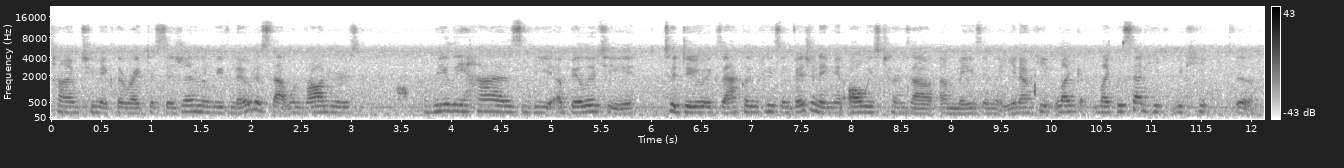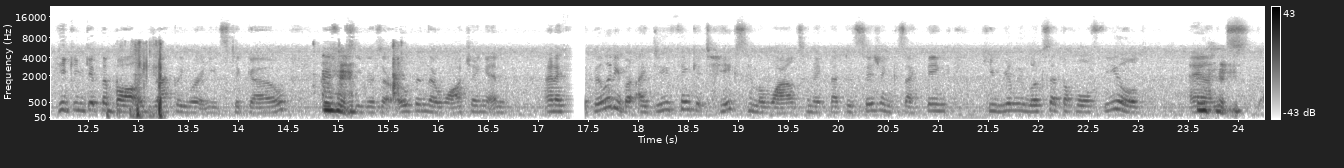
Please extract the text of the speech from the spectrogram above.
time to make the right decision. And we've noticed that when Rodgers really has the ability to do exactly what he's envisioning, it always turns out amazingly. You know, he like like we said, he he, uh, he can get the ball exactly where it needs to go. Mm-hmm. receivers are open, they're watching, and and ability, but I do think it takes him a while to make that decision because I think he really looks at the whole field and mm-hmm.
